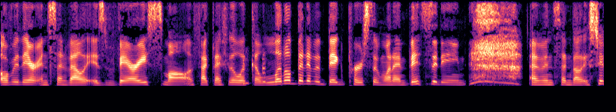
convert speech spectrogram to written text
over there in Sun Valley is very small. In fact, I feel like a little bit of a big person when I'm visiting. I'm in Sun Valley. So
